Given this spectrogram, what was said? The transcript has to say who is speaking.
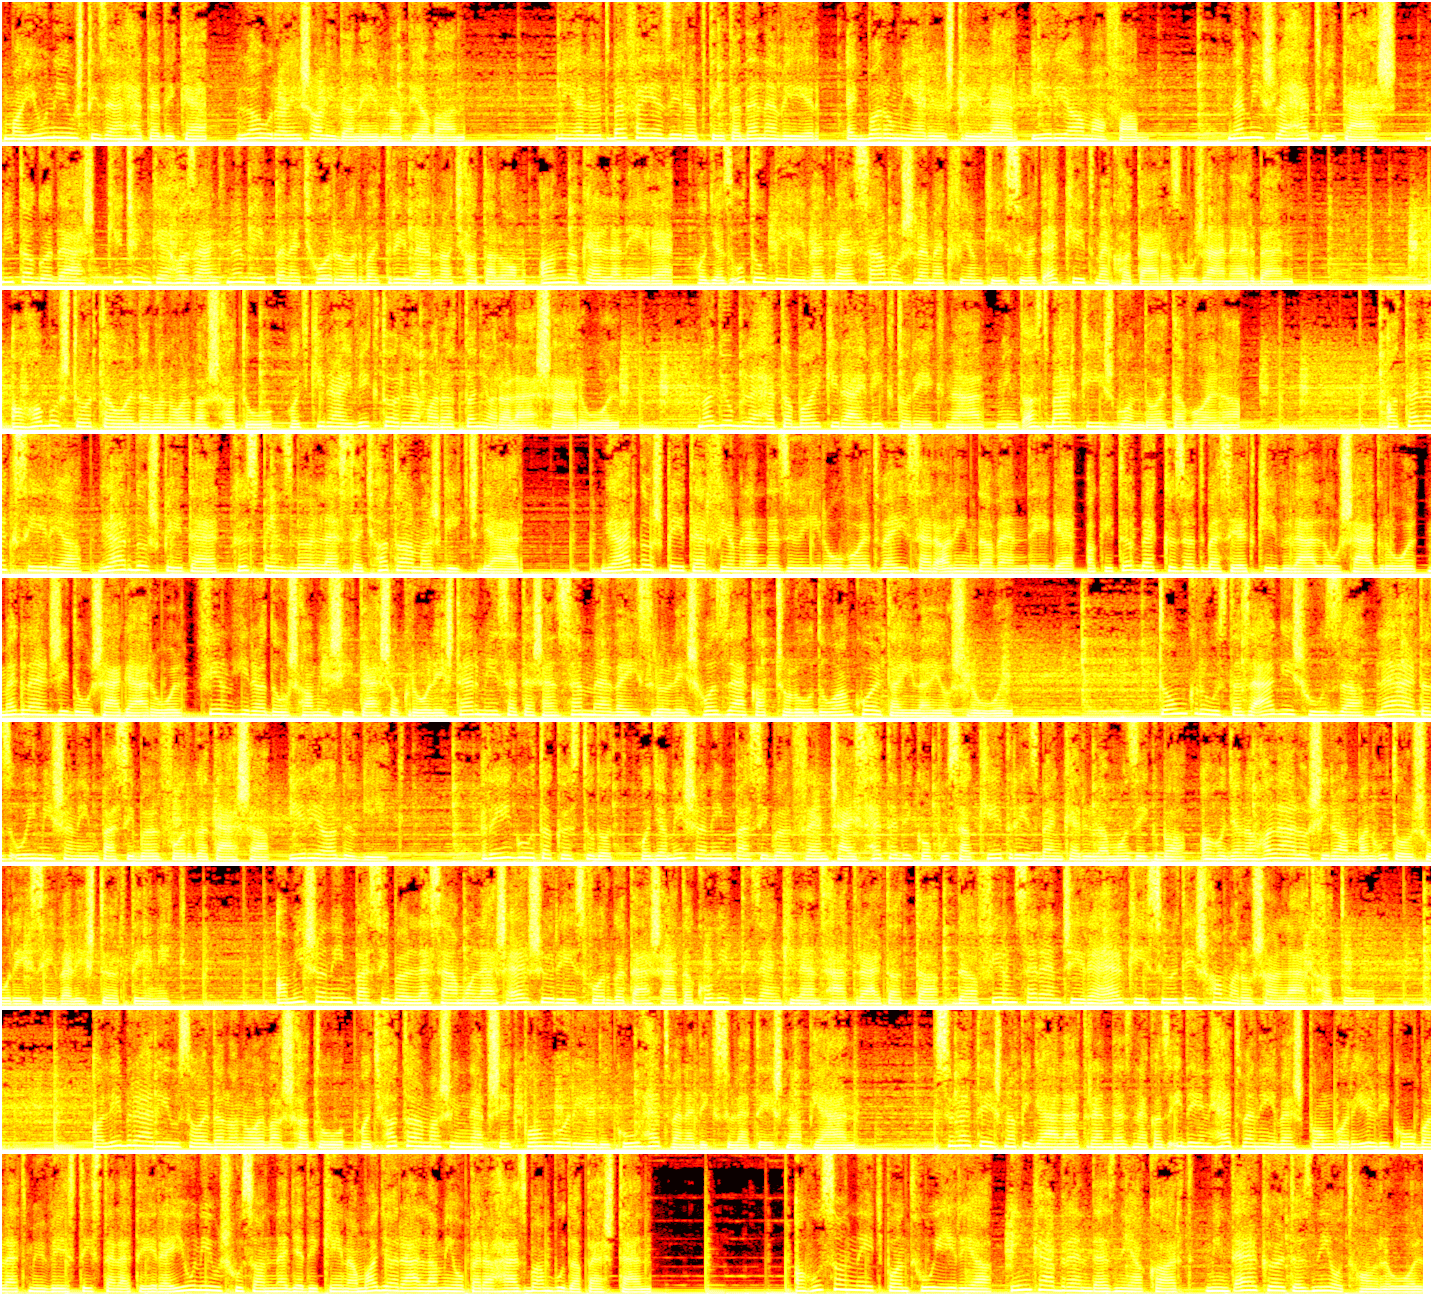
Speaker 1: Ma június 17-e, Laura és Alida névnapja van. Mielőtt befejezi röptét a denevér, egy baromi erős thriller, írja a Mafab. Nem is lehet vitás. Mi tagadás, kicsinke hazánk nem éppen egy horror vagy thriller nagyhatalom, annak ellenére, hogy az utóbbi években számos remek film készült e két meghatározó zsánerben. A habos torta oldalon olvasható, hogy király Viktor lemaradt a nyaralásáról. Nagyobb lehet a baj király Viktoréknál, mint azt bárki is gondolta volna. A Telex írja, Gárdos Péter, közpénzből lesz egy hatalmas gicsgyár. Gárdos Péter filmrendezőíró volt Veiszer Alinda vendége, aki többek között beszélt kívülállóságról, meglelt zsidóságáról, filmhíradós hamisításokról és természetesen Szemmelveiszről és hozzá kapcsolódóan Koltai Lajosról. Tom Cruise-t az ág is húzza, leállt az új Mission Impossible forgatása, írja a The Geek. Régóta köztudott, hogy a Mission Impossible franchise hetedik opusza két részben kerül a mozikba, ahogyan a halálos iramban utolsó részével is történik. A Mission Impossible leszámolás első rész forgatását a Covid-19 hátráltatta, de a film szerencsére elkészült és hamarosan látható. A Librarius oldalon olvasható, hogy hatalmas ünnepség Pongor Ildikó 70. születésnapján. Születésnapi gálát rendeznek az idén 70 éves Pongor Ildikó balettművész tiszteletére június 24-én a Magyar Állami Operaházban Budapesten. A 24.hu írja, inkább rendezni akart, mint elköltözni otthonról.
